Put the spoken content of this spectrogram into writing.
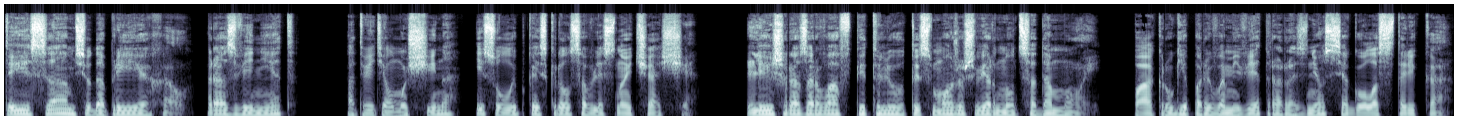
«Ты сам сюда приехал, разве нет?» — ответил мужчина и с улыбкой скрылся в лесной чаще. «Лишь разорвав петлю, ты сможешь вернуться домой». По округе порывами ветра разнесся голос старика.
